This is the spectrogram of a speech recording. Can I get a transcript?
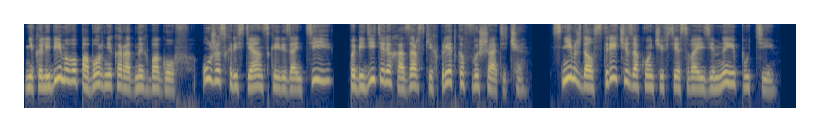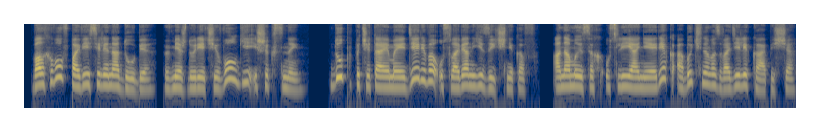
неколебимого поборника родных богов, ужас христианской Византии, победителя хазарских предков Вышатича. С ним ждал встречи, закончив все свои земные пути. Волхвов повесили на дубе, в междуречии Волги и Шексны. Дуб – почитаемое дерево у славян-язычников, а на мысах у слияния рек обычно возводили капища,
